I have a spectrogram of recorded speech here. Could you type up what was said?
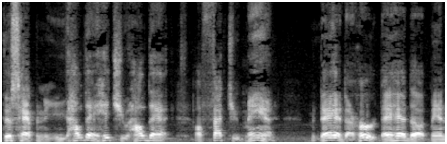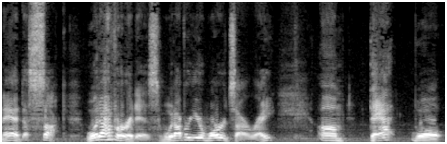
this happened to you? How'd that hit you? How'd that affect you? Man that had to hurt. That had to man that had to suck. Whatever it is whatever your words are right? Um, that will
